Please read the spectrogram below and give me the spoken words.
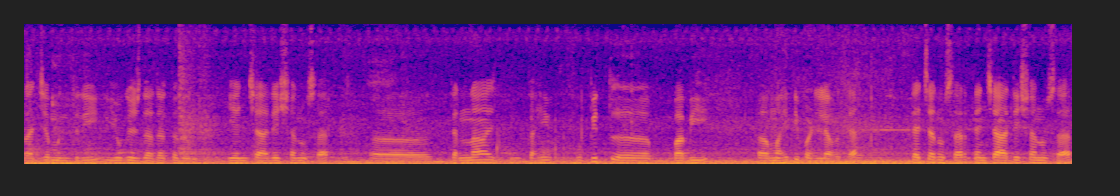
राज्यमंत्री योगेशदादा कदम यांच्या आदेशानुसार त्यांना काही गुपित बाबी माहिती पडल्या होत्या. त्याच्यानुसार त्यांच्या आदेशानुसार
